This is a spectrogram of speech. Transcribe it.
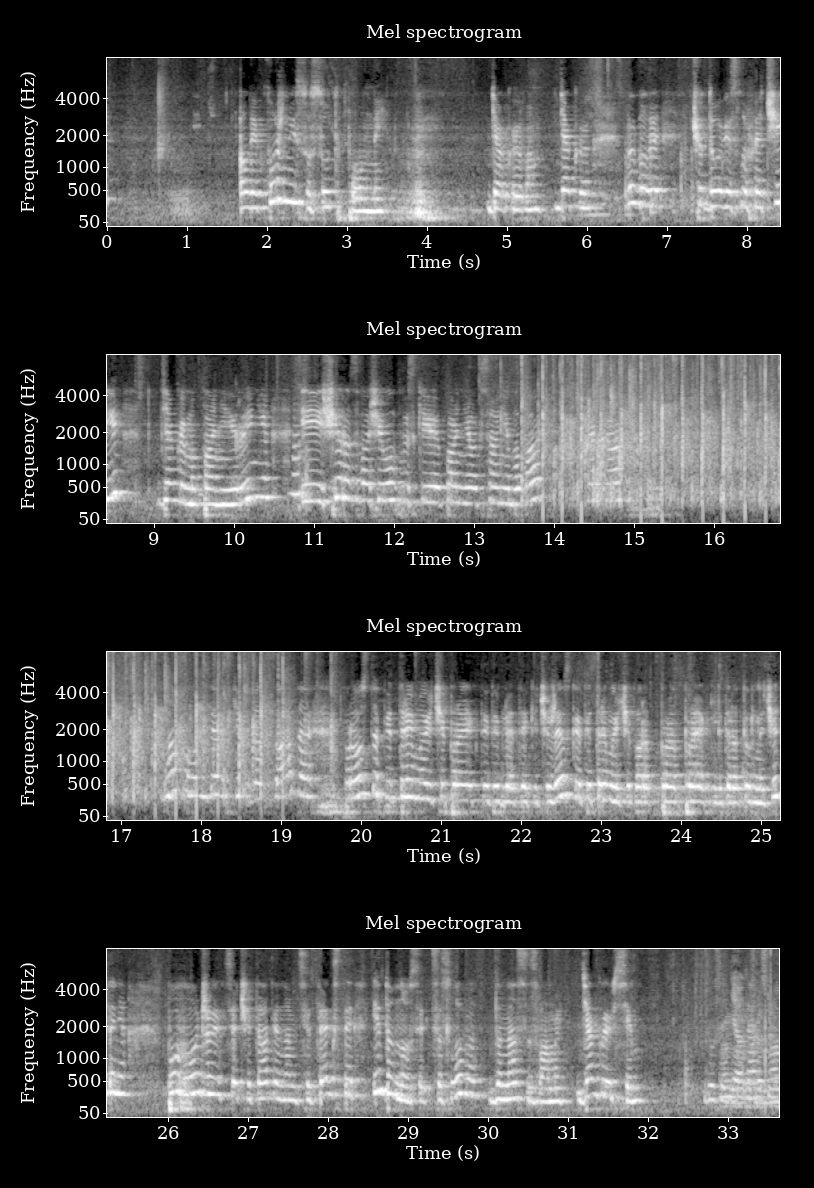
але кожний сосуд повний. Дякую вам. Дякую. Ви були чудові слухачі. Дякуємо пані Ірині. І ще раз ваші облиски пані Оксані Бабак, яка просто підтримуючи проекти бібліотеки Чижевської, підтримуючи проект літературне читання, погоджується читати нам ці тексти і доносить це слово до нас з вами. Дякую всім. Дуже дякую.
